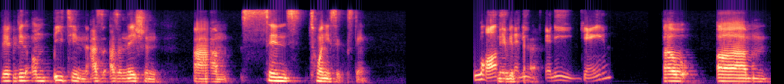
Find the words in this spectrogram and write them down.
They've been unbeaten as as a nation um, since 2016. Lost Maybe any that. any game? Oh, um,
